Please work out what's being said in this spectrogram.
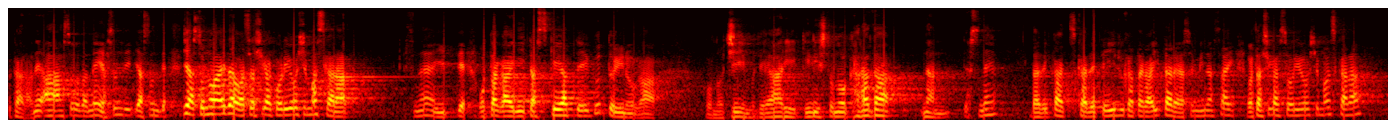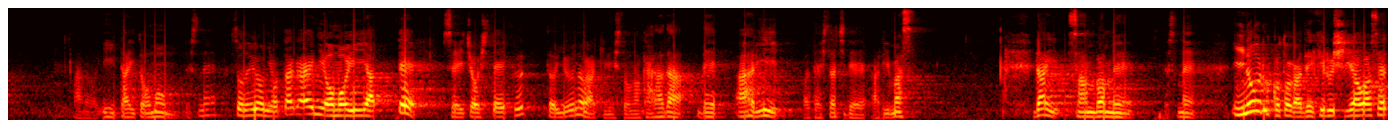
だからねああそうだね休んで休んで。じゃあその間私がこれをしますから。ですね。言ってお互いに助け合っていくというのがこのチームでありキリストの体なんですね。誰か疲れている方がいたら休みなさい。私がそれをしますからあの言いたいと思うんですね。そのようにお互いに思いやって成長していくというのがキリストの体であり私たちであります。第3番目ですね。祈ることができる幸せ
